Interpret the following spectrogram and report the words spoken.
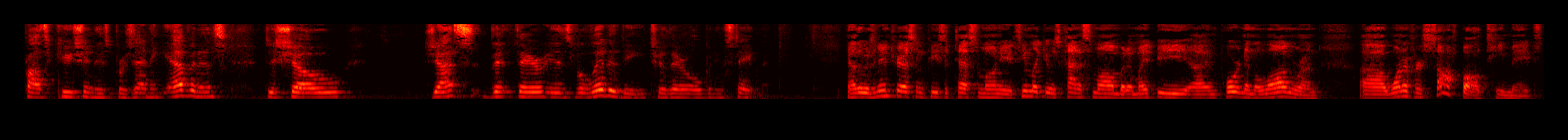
prosecution is presenting evidence to show just that there is validity to their opening statement. Now there was an interesting piece of testimony. It seemed like it was kind of small, but it might be uh, important in the long run. Uh, one of her softball teammates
